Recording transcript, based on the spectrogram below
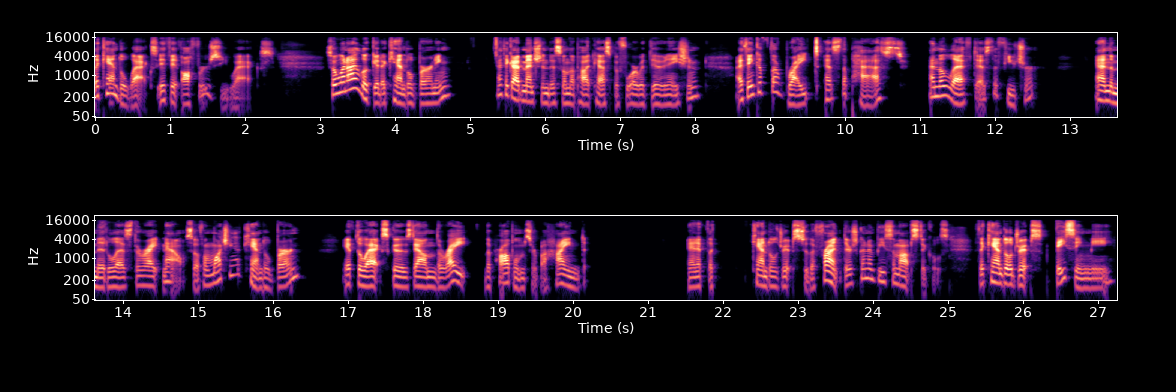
the candle wax if it offers you wax. So when I look at a candle burning, I think I've mentioned this on the podcast before with divination. I think of the right as the past and the left as the future and the middle as the right now. So if I'm watching a candle burn, if the wax goes down the right, the problems are behind. it. And if the candle drips to the front, there's going to be some obstacles. If the candle drips facing me,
